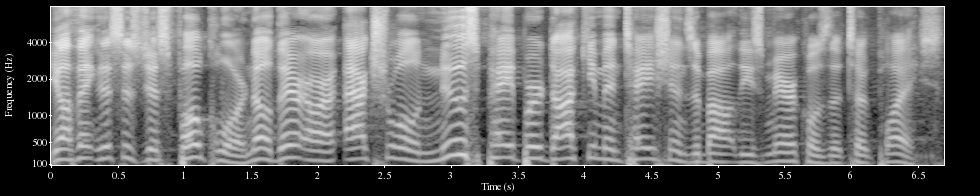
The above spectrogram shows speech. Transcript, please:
Y'all think this is just folklore. No, there are actual newspaper documentations about these miracles that took place.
